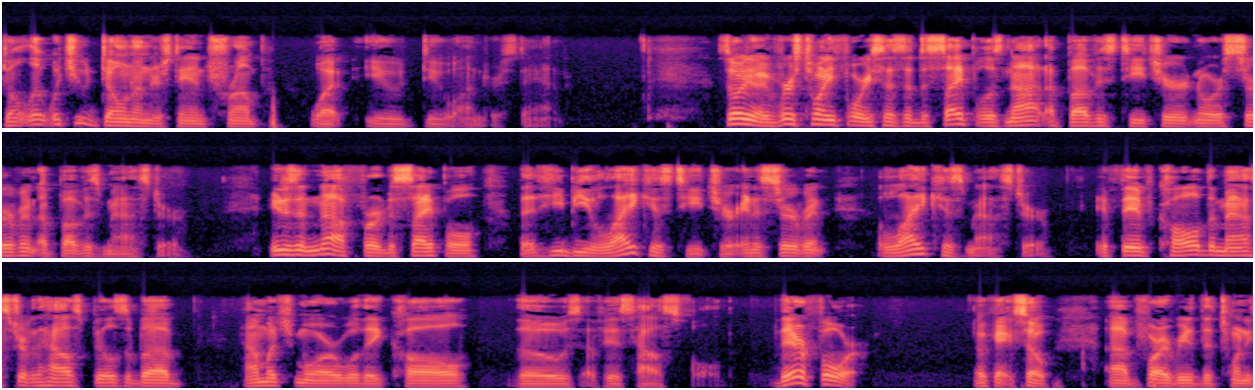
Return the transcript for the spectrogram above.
don't let what you don't understand trump what you do understand. So, anyway, verse 24, he says, A disciple is not above his teacher, nor a servant above his master. It is enough for a disciple that he be like his teacher, and a servant like his master. If they have called the master of the house Beelzebub, how much more will they call those of his household? Therefore, okay, so uh, before I read the 20,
